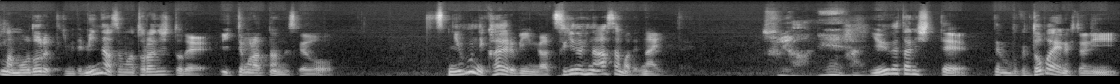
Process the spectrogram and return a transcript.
まあ戻るって決めて、みんなはそのままトランジットで行ってもらったんですけど、日本に帰る便が次の日の朝までないみたいそりゃあね。な。夕方に知って、でも僕ドバイの人に、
